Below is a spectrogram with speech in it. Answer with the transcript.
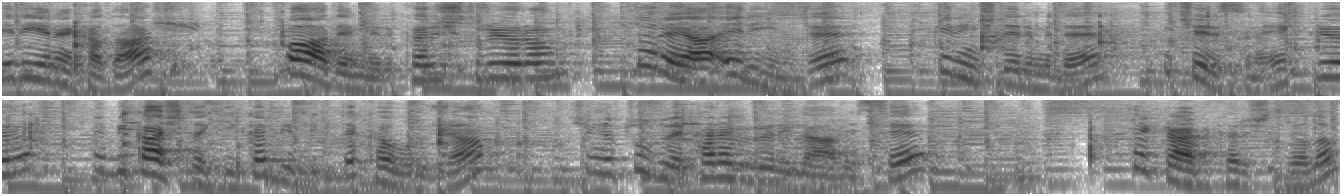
eriyene kadar bademleri karıştırıyorum. Tereyağı eriyince pirinçlerimi de içerisine ekliyorum ve birkaç dakika birlikte kavuracağım. Şimdi tuz ve karabiber ilavesi. Tekrar bir karıştıralım.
